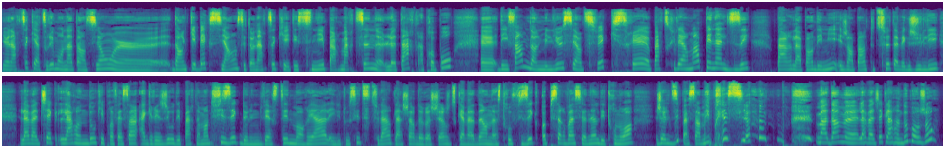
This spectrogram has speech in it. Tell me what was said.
Il y a un article qui a attiré mon attention euh, dans le Québec Science. C'est un article qui a été signé par Martine Letartre à propos euh, des femmes dans le milieu scientifique qui seraient particulièrement pénalisées par la pandémie. Et j'en parle tout de suite avec Julie Lavalchek-Larondo, qui est professeure agrégée au département de physique de l'Université de Montréal. Elle est aussi titulaire de la chaire de recherche du Canada en astrophysique observationnelle des trous noirs. Je le dis parce que ça m'impressionne. Madame euh, Lavalchek-Larondo, bonjour.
